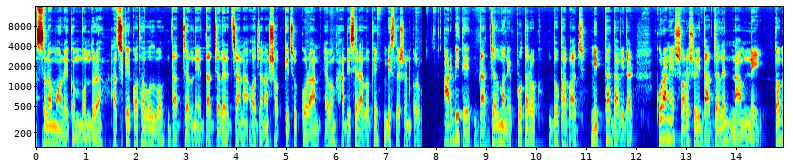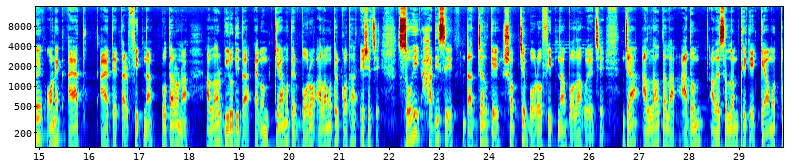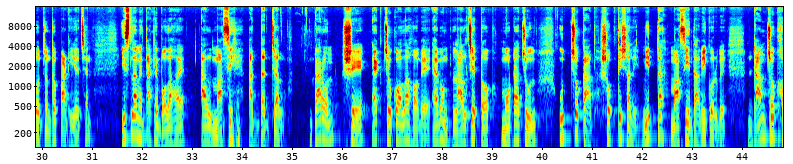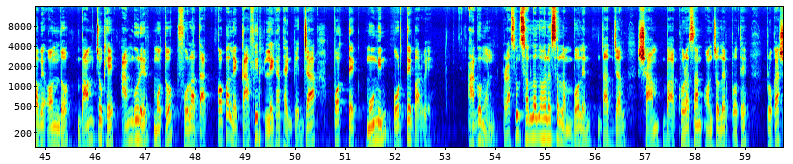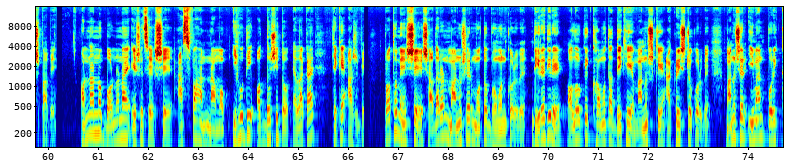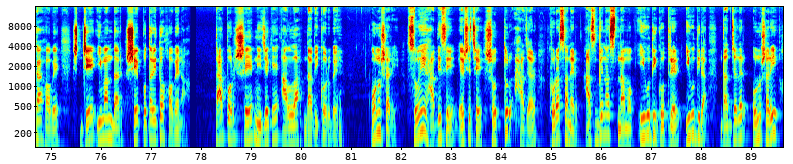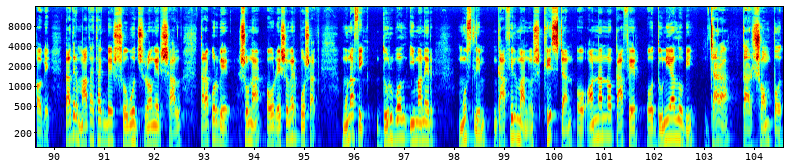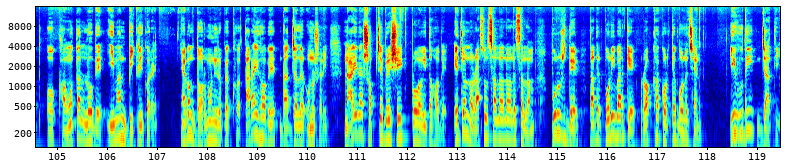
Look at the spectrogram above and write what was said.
আসসালামু আলাইকুম বন্ধুরা, আজকে কথা বলব দাজ্জাল নিয়ে। দাজ্জালের জানা, অজানা সব কিছু কোরআন এবং হাদিসের আলোকে বিশ্লেষণ করব। আরবিতে দাজ্জাল মানে প্রতারক, ধোকাবাজ, মিথ্যা দাবিদার। কোরআনে সরাসরি দাজ্জালের নাম নেই, তবে অনেক আয়াত আয়াতে তার ফিতনা, প্রতারণা, আল্লাহর বিরোধিতা এবং কিয়ামতের বড় আলামতের কথা এসেছে। সহি হাদিসে দাজ্জালকে সবচেয়ে বড় ফিতনা বলা হয়েছে, যা আল্লাহ তালা আদম আলাইসাল্লাম থেকে কেয়ামত পর্যন্ত পাঠিয়েছেন। ইসলামে তাকে বলা হয় আল মাসিহ আদ দাজ্জাল কারণ সে এক চোখওয়ালা হবে এবং লালচে ত্বক, মোটা চুল, উচ্চ কাঁধ, শক্তিশালী, মিথ্যা, মাসি দাবি করবে। ডান চোখ হবে অন্ধ, বাম চোখে আঙ্গুরের মতো ফোলা দাগ। কপালে কাফির লেখা থাকবে যা প্রত্যেক মুমিন পড়তে পারবে। আগমন। রাসুল সাল্লাহ সাল্লাম বলেন, দাজ্জাল শাম বা খোরাসান অঞ্চলের পথে প্রকাশ পাবে। অন্যান্য বর্ণনায় এসেছে সে আসফাহান নামক ইহুদি অধ্যুষিত এলাকায় থেকে আসবে। প্রথমে সে সাধারণ মানুষের মতো ভ্রমণ করবে। ধীরে ধীরে অলৌকিক ক্ষমতা দেখিয়ে মানুষকে আকৃষ্ট করবে। মানুষের ইমান পরীক্ষা হবে, যে ইমানদার সে প্রতারিত হবে না। তারপর সে নিজেকে আল্লাহ দাবি করবে। অনুসারী সহি হাদিসে এসেছে সত্তর হাজার খোরাসানের আসবেনাস নামক ইহুদি গোত্রের ইহুদিরা দাজ্জালের অনুসারী হবে। তাদের মাথায় থাকবে সবুজ রঙের শাল, তারা পরবে সোনা ও রেশমের পোশাক। মুনাফিক, দুর্বল ইমানের মুসলিম, গাফিল মানুষ, খ্রিস্টান ও অন্যান্য কাফের ও দুনিয়ালোভী যারা তার সম্পদ ও ক্ষমতার লোভে ইমান বিক্রি করে। এবং ধর্মনিরপেক্ষ, তারাই হবে দাজ্জালের অনুসারী। নারীরা সবচেয়ে বেশি প্রভাবিত হবে। এজন্য রাসুল সাল্লাহ সাল্লাম পুরুষদের তাদের পরিবারকে রক্ষা করতে বলেছেন। ইহুদি জাতি।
